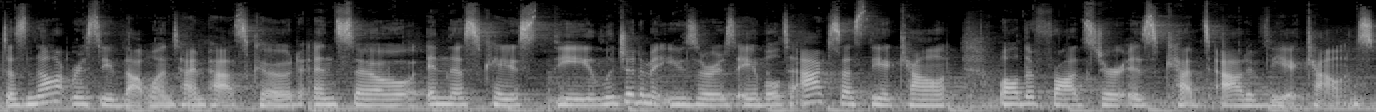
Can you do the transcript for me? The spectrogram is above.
does not receive that one time passcode. And so in this case, the legitimate user is able to access the account while the fraudster is kept out of the account.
